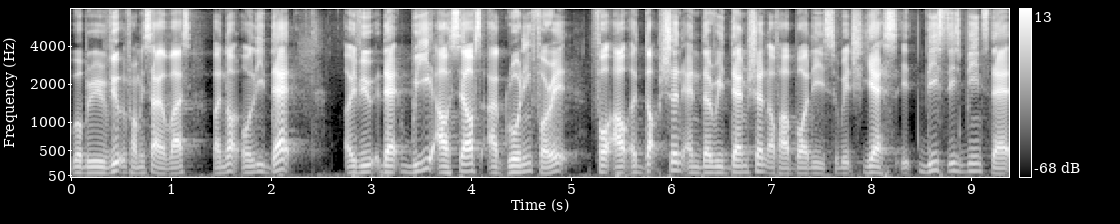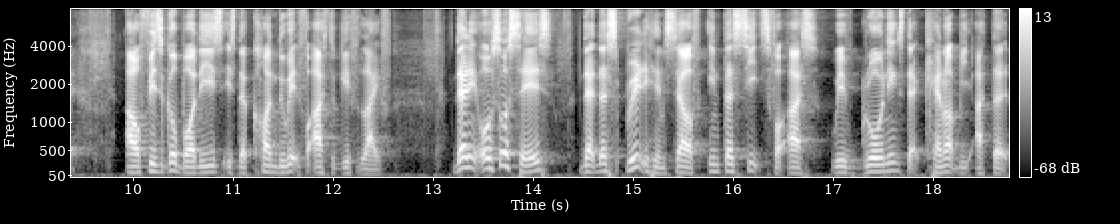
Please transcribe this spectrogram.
will be revealed from inside of us. But not only that, if you that we ourselves are groaning for it for our adoption and the redemption of our bodies which yes it, this this means that our physical bodies is the conduit for us to give life then it also says that the spirit himself intercedes for us with groanings that cannot be uttered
